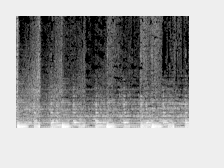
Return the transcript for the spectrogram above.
Thank you.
